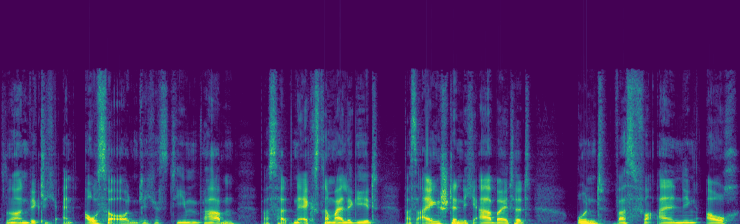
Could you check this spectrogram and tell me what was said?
sondern wirklich ein außerordentliches Team haben, was halt eine Extrameile geht, was eigenständig arbeitet und was vor allen Dingen auch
